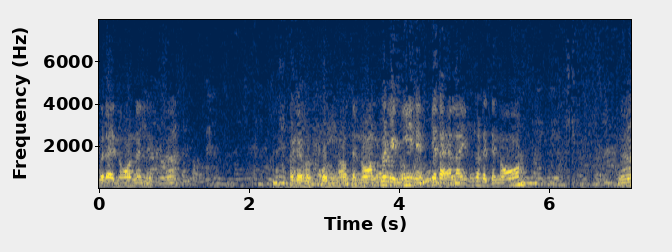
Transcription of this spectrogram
ก็ได้นอนนั่นแหละนะเขาเรียกว่าคนเอาแต่นอนก็อย่างนี้เนี่ยจะได้อะไรมันก็ได้แต่นอน นะ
